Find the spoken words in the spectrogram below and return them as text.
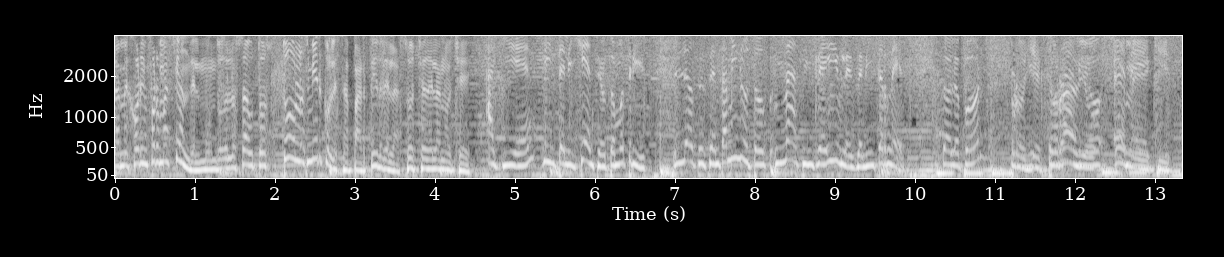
La mejor información del mundo de los autos todos los miércoles a partir de las 8 de la noche. Aquí en Inteligencia Automotriz, los 60 minutos más increíbles del Internet. Solo por Proyecto Radio MX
